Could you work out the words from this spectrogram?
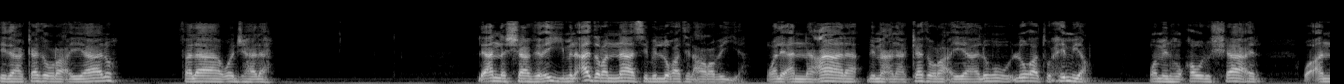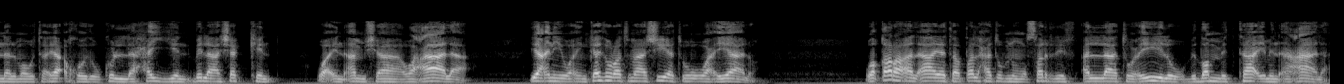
إذا كثر عياله فلا وجه له. لأن الشافعي من أدرى الناس باللغة العربية ولأن عال بمعنى كثر عياله لغة حمير ومنه قول الشاعر وأن الموت يأخذ كل حي بلا شك وإن أمشى وعالى. يعني وإن كثرت ماشيته وعياله. وقرأ الآية طلحة بن مصرف ألا تعيلوا بضم التاء من أعالى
